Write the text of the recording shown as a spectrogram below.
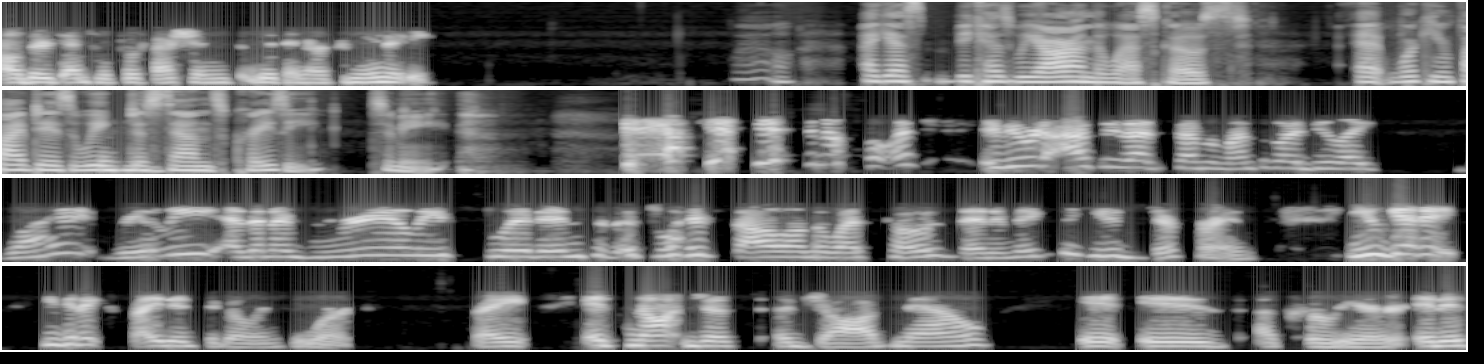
other dental professions within our community. Wow. I guess because we are on the West Coast, at working five days a week mm-hmm. just sounds crazy to me. you know, if you were to ask me that seven months ago, I'd be like, what? Really? And then i've really slid into this lifestyle on the west coast and it makes a huge difference. You get it you get excited to go into work right? It's not just a job now. It is a career. It is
